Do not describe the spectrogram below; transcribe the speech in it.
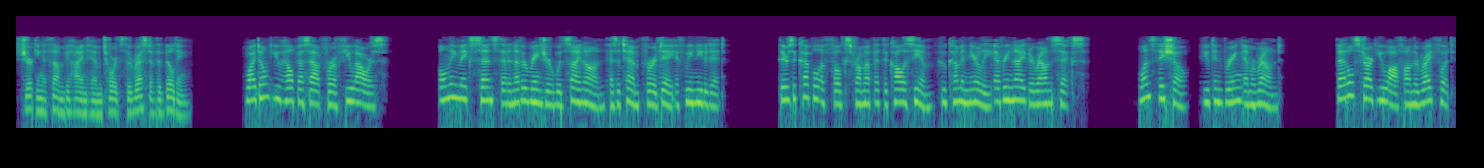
jerking a thumb behind him towards the rest of the building. Why don't you help us out for a few hours? Only makes sense that another ranger would sign on as a temp for a day if we needed it. There's a couple of folks from up at the Coliseum who come in nearly every night around 6. Once they show, you can bring em around. That'll start you off on the right foot,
